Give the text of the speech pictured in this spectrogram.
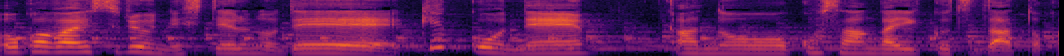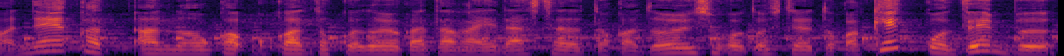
お伺いするようにしているので結構ねあのお子さんがいくつだとかねあのご家族どういう方がいらっしゃるとかどういう仕事をしてるとか結構全部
